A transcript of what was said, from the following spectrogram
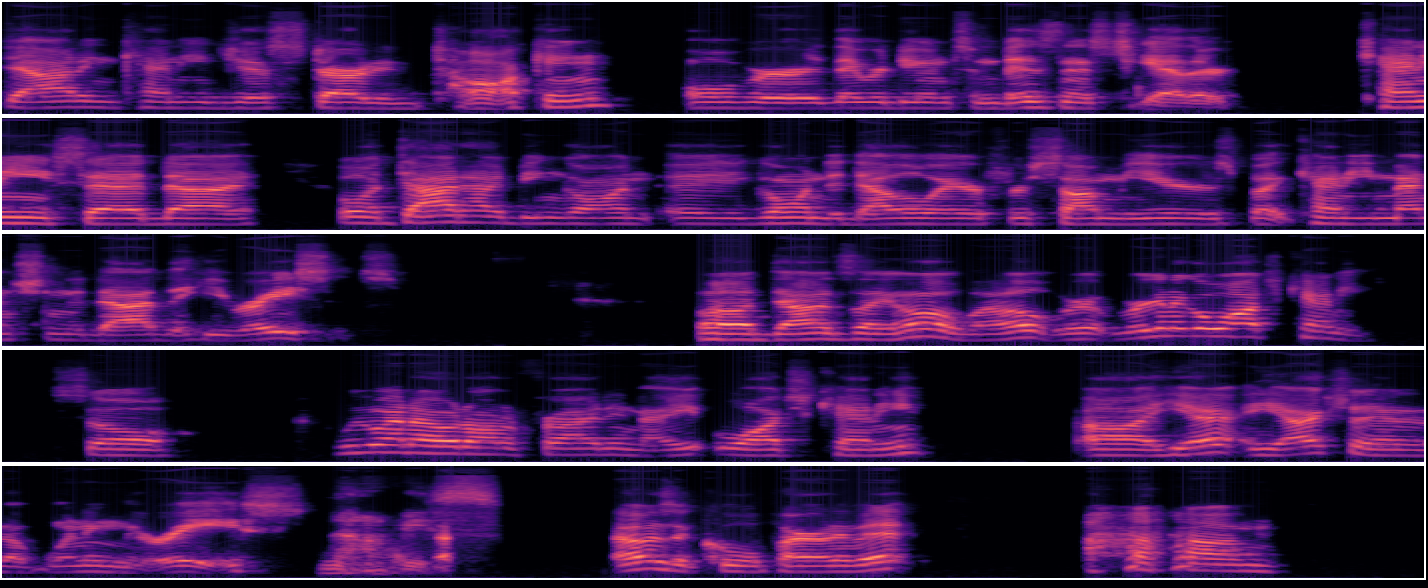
Dad and Kenny just started talking over. They were doing some business together. Kenny said, uh, "Well, Dad had been gone uh, going to Delaware for some years, but Kenny mentioned to Dad that he races." Well, Dad's like, "Oh well, we're we're gonna go watch Kenny." So we went out on a Friday night, watched Kenny. Uh, he he actually ended up winning the race. Nice. That was a cool part of it. Um,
